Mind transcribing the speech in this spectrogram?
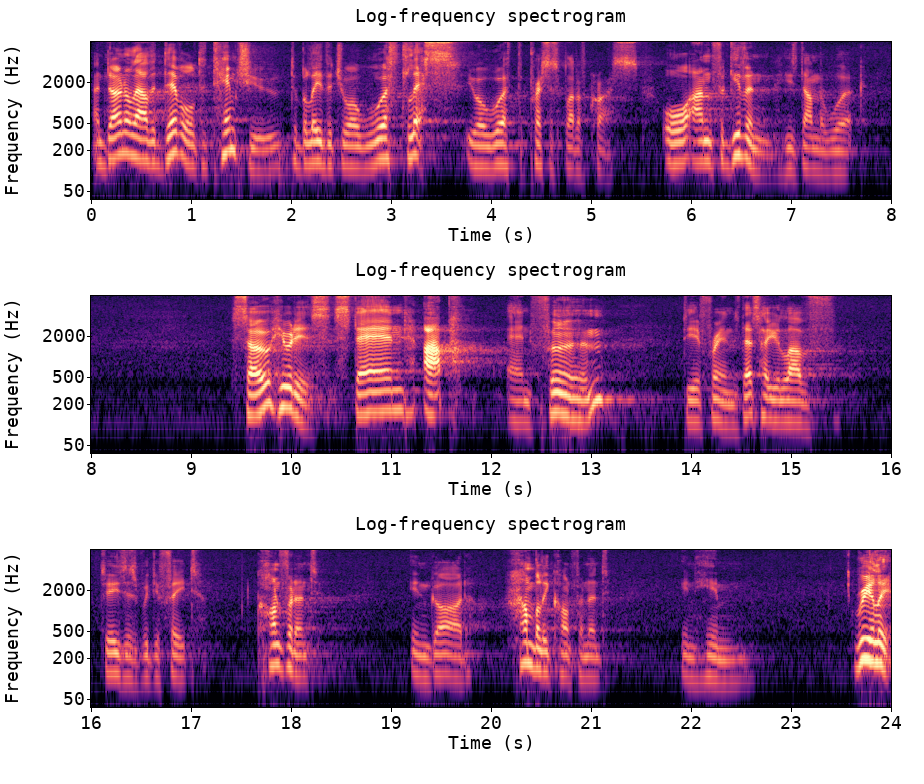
And don't allow the devil to tempt you to believe that you are worthless, you are worth the precious blood of Christ, or unforgiven, he's done the work. So here it is stand up and firm, dear friends. That's how you love Jesus with your feet. Confident in God, humbly confident in Him. Really.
